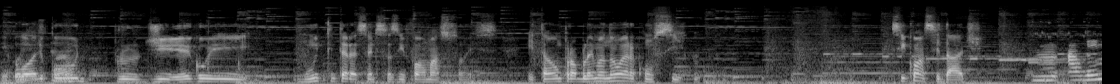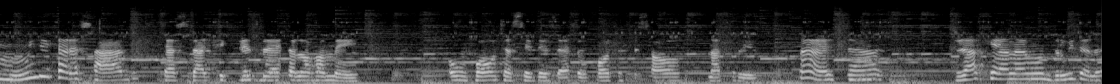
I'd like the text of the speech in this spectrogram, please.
Eu olho pro, pro Diego e. Muito interessante essas informações. Então o problema não era com o circo. Sim com a cidade. Hum, alguém muito interessado que a cidade fique deserta novamente. Ou volte a ser deserta, ou volte a ser só natureza. É, já, já que ela é uma druida, né?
